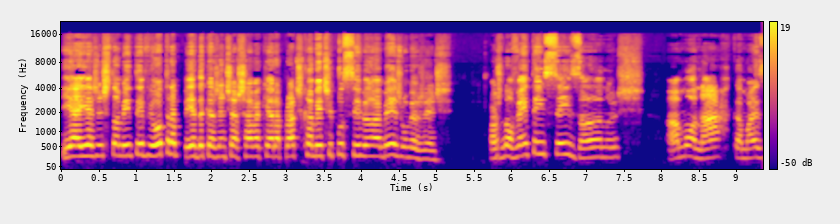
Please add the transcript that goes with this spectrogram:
E aí a gente também teve outra perda que a gente achava que era praticamente impossível, não é mesmo, minha gente? Aos 96 anos, a monarca mais,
